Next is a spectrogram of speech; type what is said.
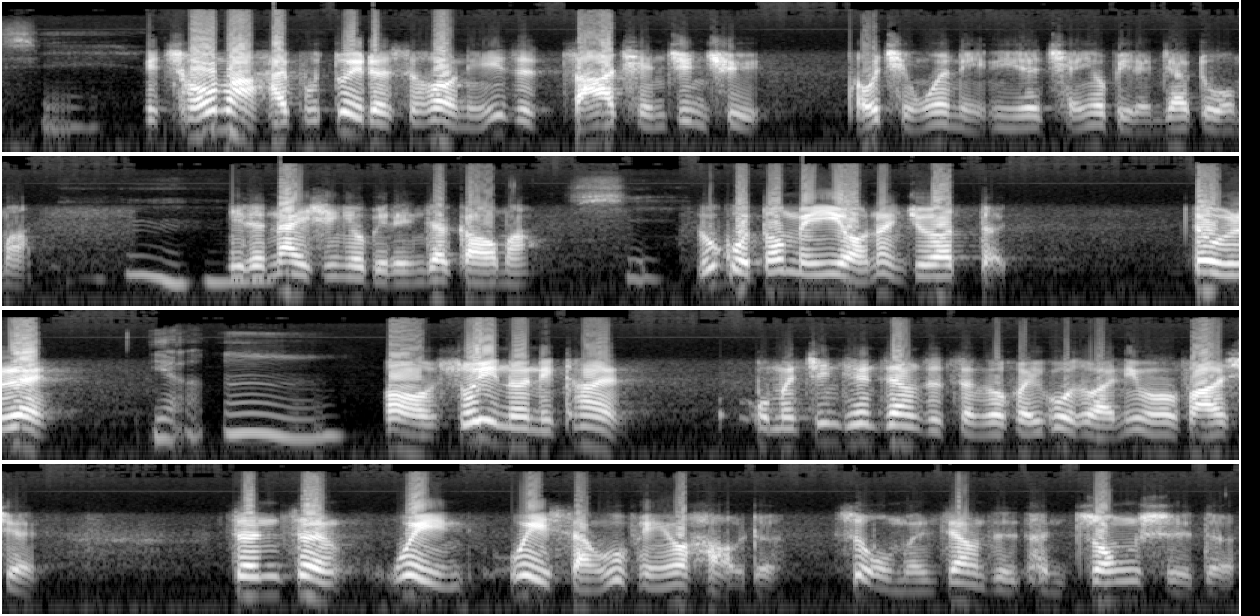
是，你筹码还不对的时候，你一直砸钱进去，我请问你，你的钱有比人家多吗？嗯，你的耐心有比人家高吗？是如果都没有，那你就要等，对不对？呀，嗯，哦，所以呢，你看，我们今天这样子整个回过头来，你有没有发现，真正为为散户朋友好的，是我们这样子很忠实的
